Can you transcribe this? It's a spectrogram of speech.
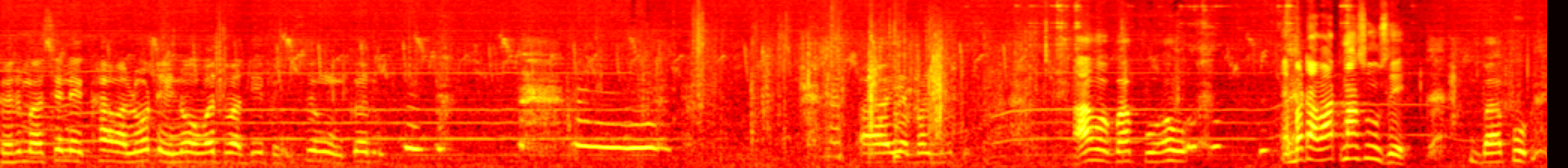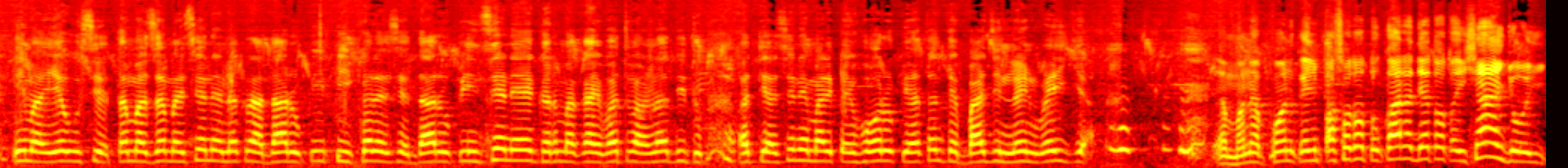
ઘરમાં છે ને ખાવા લોટે ન વધવા દીધો. શું કરું? આવો બાપુ, આવો. બટા વાતમાં શું છે? બાપુ, એમાં એવું છે, તમારા જમાઈ છે ને નકરા દારૂ પી પી કરે છે, દારૂ પીને છે ને ઘરમાં કાંઈ વધવા ન દીધું. અત્યારે છે ને મારી પાસે સો રૂપિયા હતા ને તે બાજીને લઈને વહી ગયા. એ મને ફોન કરીને પાછો તો તું કારે દેતો તો એ શ્યાંય જોઈ.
